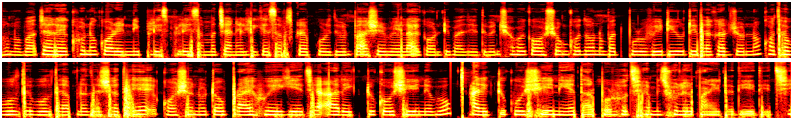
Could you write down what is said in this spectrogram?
ধন্যবাদ। যারা এখনও করেননি প্লিজ প্লিজ আমার চ্যানেলটিকে সাবস্ক্রাইব করে দেবেন, পাশের বেল আইকনটি বাজিয়ে দেবেন। সবাইকে অসংখ্য ধন্যবাদ পুরো ভিডিওটি দেখার জন্য। কথা বলতে বলতে আপনাদের সাথে কষানোটাও প্রায় হয়ে গিয়েছে। আর একটু কষিয়ে নেব। আর একটু কষিয়ে নিয়ে তারপর হচ্ছে আমি ঝোলের পানিটা দিয়ে দিচ্ছি।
